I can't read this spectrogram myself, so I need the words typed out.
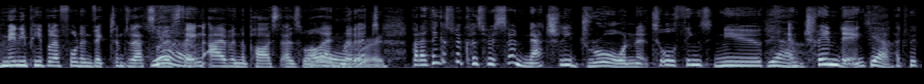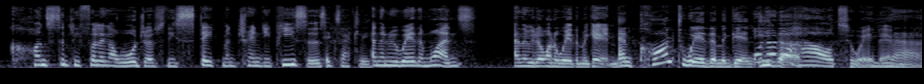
many people have fallen victim to that sort Yeah. of thing. I've in the past as well, I Oh, admit it. word. But I think it's because we're so naturally drawn to all things new Yeah. and trending Yeah. that we're constantly filling our wardrobes with these statement trendy pieces. Exactly. And then we wear them once and then we don't want to wear them again. And can't wear them again or either. don't know how to wear them. Yeah,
